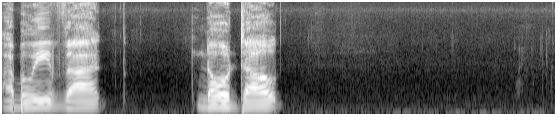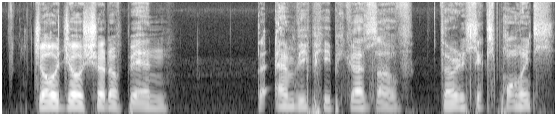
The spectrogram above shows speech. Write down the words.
I believe that no doubt JoJo should have been the MVP because of 36 points,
